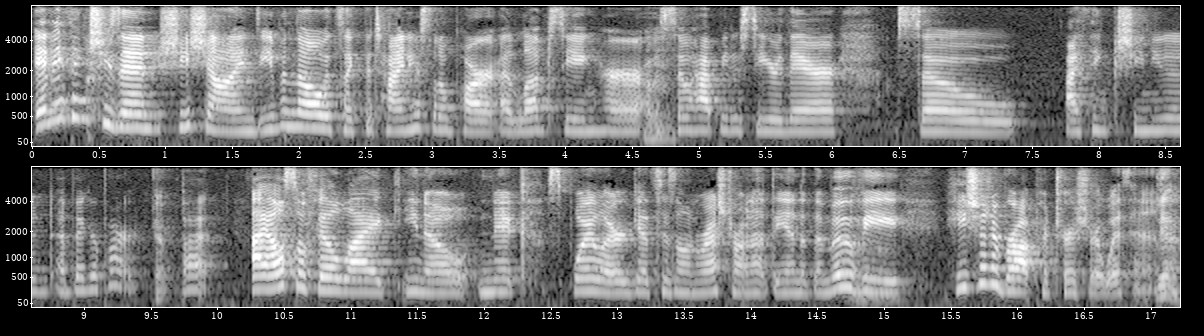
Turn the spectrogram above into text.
anything she's in, she shines. Even though it's like the tiniest little part, I loved seeing her. I was Mm. so happy to see her there. So I think she needed a bigger part. Yep. But I also feel like you know Nick spoiler gets his own restaurant at the end of the movie. He should have brought Patricia with him. Yeah,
